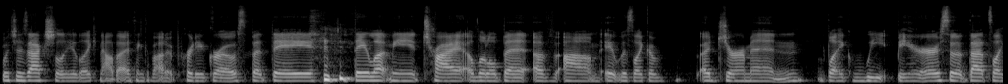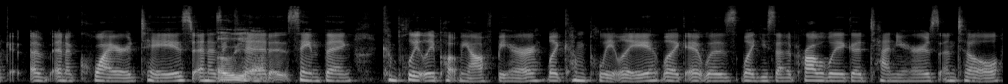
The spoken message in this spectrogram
which is actually like now that I think about it pretty gross but they they let me try a little bit of um, it was like a a German like wheat beer, so that's like a, an acquired taste. And as oh, a kid, yeah. same thing, completely put me off beer, like completely. Like it was like you said, probably a good ten years until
